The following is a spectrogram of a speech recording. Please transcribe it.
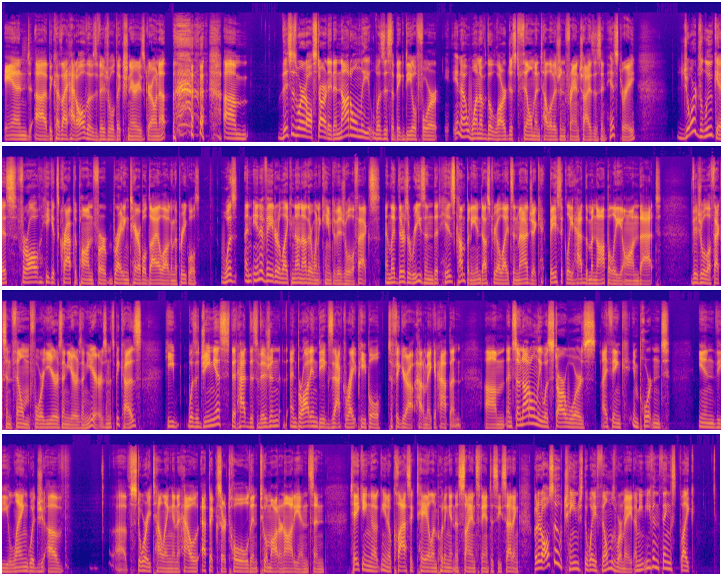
And uh, because I had all those visual dictionaries growing up, um, this is where it all started. And not only was this a big deal for, you know, one of the largest film and television franchises in history, George Lucas, for all he gets crapped upon for writing terrible dialogue in the prequels, was an innovator like none other when it came to visual effects. And like there's a reason that his company, Industrial Lights and Magic, basically had the monopoly on that visual effects in film for years and years and years. And it's because he was a genius that had this vision and brought in the exact right people to figure out how to make it happen. Um, and so not only was Star Wars, I think, important in the language of of storytelling and how epics are told and to a modern audience and taking a you know classic tale and putting it in a science fantasy setting. But it also changed the way films were made. I mean even things like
